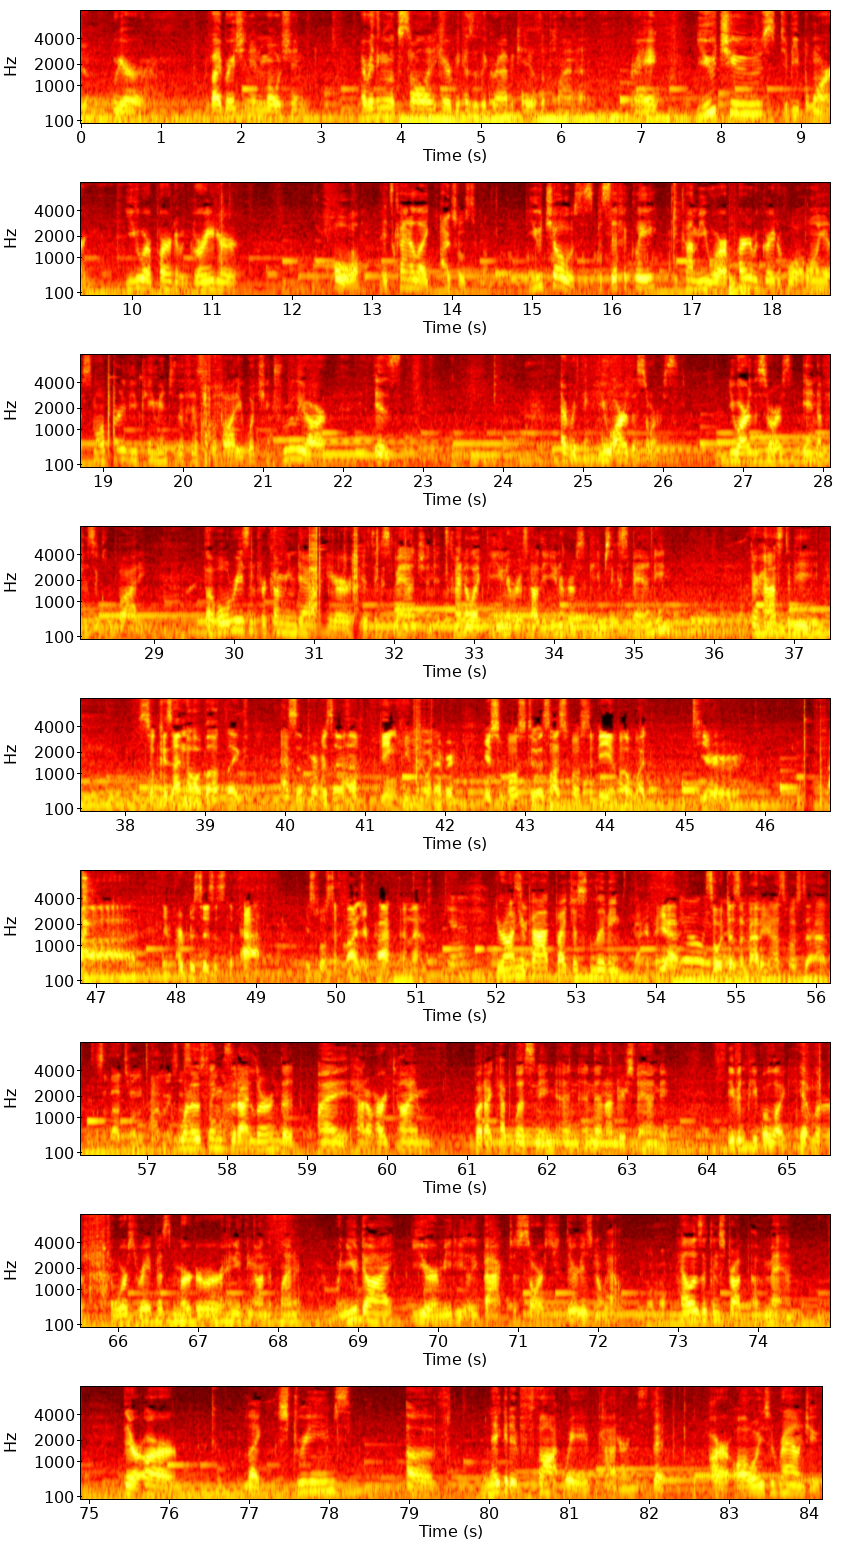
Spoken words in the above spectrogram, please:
Yeah. We are vibration in motion. Everything looks solid here because of the gravity of the planet, right? You choose to be born. You are part of a greater whole. It's kind of like I chose to come. You chose specifically to come. You are a part of a greater whole. Only a small part of you came into the physical body. What you truly are is everything. You are the source. You are the source in a physical body. The whole reason for coming down here is expansion. It's kind of like the universe, how the universe keeps expanding. There has to be So, because I know about like, as the purpose of being human or whatever, you're supposed to. It's not supposed to be about what your uh, your purpose is. It's the path. You're supposed to find your path, and then Yeah. you're on your it. path by just living. You yeah. So it doesn't matter. You're not supposed to have. So that's when time exists. One of the things that I learned that I had a hard time, but I kept listening and, and then understanding. Even people like Hitler, the worst rapist, murderer, anything on the planet, when you die, you're immediately back to source. There is no hell. No help. Hell is a construct of man. There are like streams of negative thought wave patterns that are always around you.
